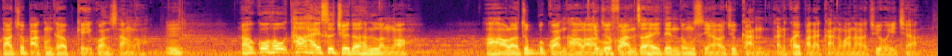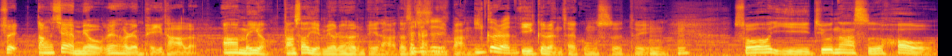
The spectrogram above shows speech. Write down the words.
那就把空调给关上了。嗯，然后过后他还是觉得很冷哦。啊，好了，就不管他了，就反正一点东西，然后就赶赶快把他赶完了，就回家。所以当下也没有任何人陪他了啊，没有，当下也没有任何人陪他，他是赶夜班，一个人，一个人在公司。对，嗯哼，所以就那时候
